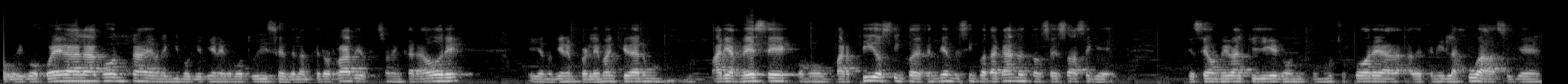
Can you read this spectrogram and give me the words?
Curicó juega a la contra, es un equipo que tiene, como tú dices, delanteros rápidos, que son encaradores ellos no tienen problema en quedar varias veces como un partido, cinco defendiendo y cinco atacando, entonces eso hace que, sea un rival que llegue con, muchos jugadores a, definir la jugada. Así que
